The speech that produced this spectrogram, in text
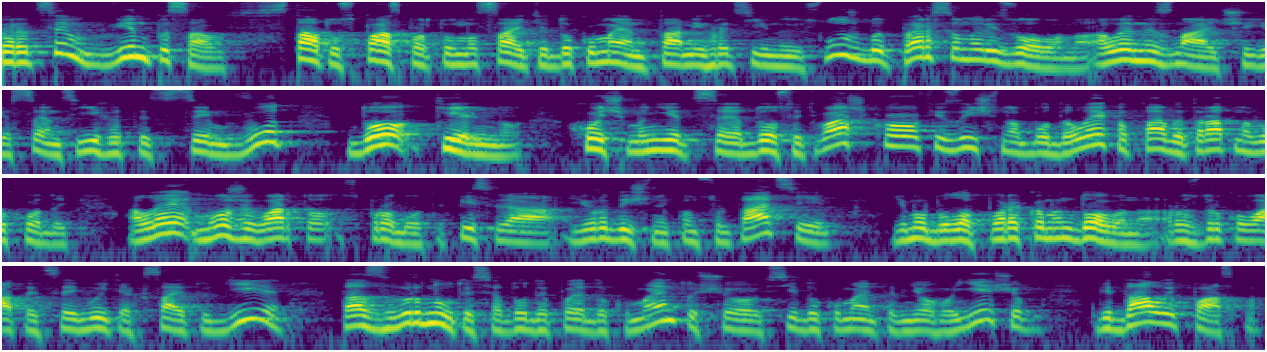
Перед цим він писав: статус паспорту на сайті документ та міграційної служби персоналізовано, але не знаю, чи є сенс їхати з цим ввод до Кельну. Хоч мені це досить важко фізично або далеко та витратно виходить. Але може варто спробувати. Після юридичної консультації йому було порекомендовано роздрукувати цей витяг сайту Дії та звернутися до ДП документу, що всі документи в нього є, щоб віддали паспорт.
